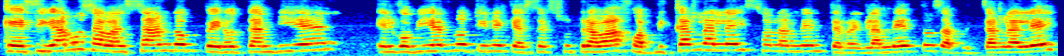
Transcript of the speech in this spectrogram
que sigamos avanzando, pero también el gobierno tiene que hacer su trabajo, aplicar la ley solamente, reglamentos, aplicar la ley,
